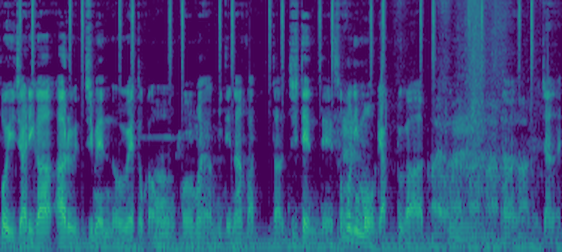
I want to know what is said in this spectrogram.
ぽい砂利がある地面の上とかをうん。この前は見てなかった時点でそこにもうギャップがあった、じゃない。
